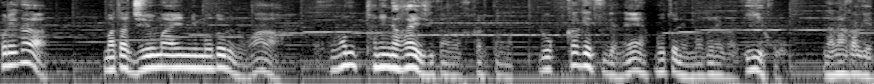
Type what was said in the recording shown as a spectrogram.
これがまた10万円に戻るのは本当に長い時間がかかると思う。6ヶ月でね元に戻ればいい方。7ヶ月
